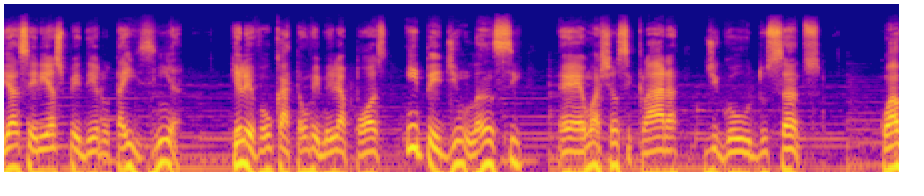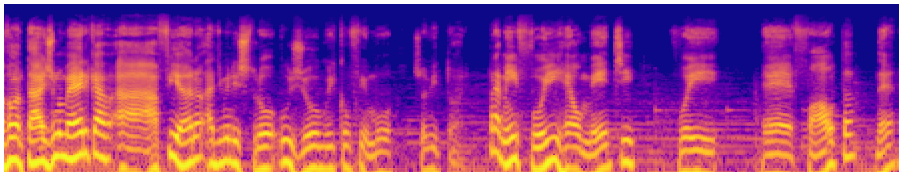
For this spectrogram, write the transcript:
e as serias perderam Taizinha, que levou o cartão vermelho após impedir um lance, é, uma chance clara de gol do Santos. Com a vantagem numérica, a, a Fiana administrou o jogo e confirmou sua vitória. Para mim foi realmente foi é, falta, né?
